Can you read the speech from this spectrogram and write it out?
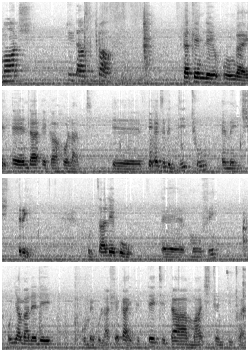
March 2012. ka claim leyi u nga yi endla eka hollard eh, i exhibit d2 mh3 u tsale ku eh, mufi u nyamalele kumbe ku lahleka hi ti 30 ta march 2012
